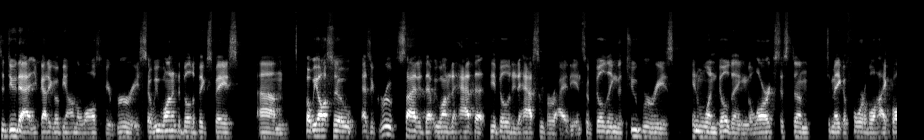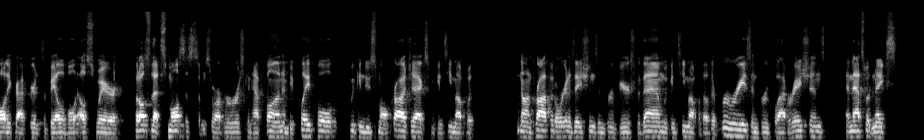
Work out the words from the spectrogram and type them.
to do that, you've got to go beyond the walls of your brewery. So we wanted to build a big space. Um, but we also, as a group, decided that we wanted to have that the ability to have some variety. And so building the two breweries in one building, the large system to make affordable, high quality craft beer that's available elsewhere, but also that small system so our brewers can have fun and be playful. We can do small projects. We can team up with nonprofit organizations and brew beers for them. We can team up with other breweries and brew collaborations, and that's what makes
